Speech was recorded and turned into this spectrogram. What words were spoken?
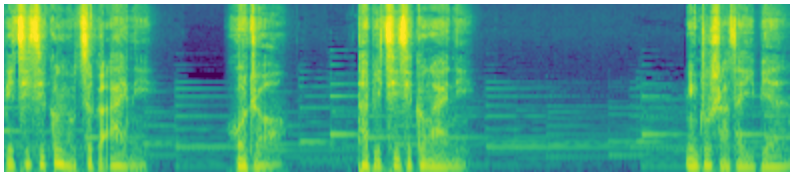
比七七更有资格爱你，或者，他比七七更爱你。”明珠傻在一边，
